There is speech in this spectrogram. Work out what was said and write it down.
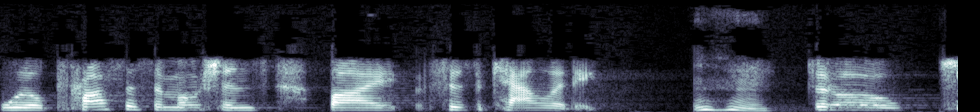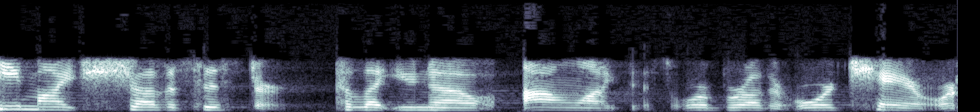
will process emotions by physicality. hmm So he might shove a sister to let you know, I don't like this, or a brother, or a chair, or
